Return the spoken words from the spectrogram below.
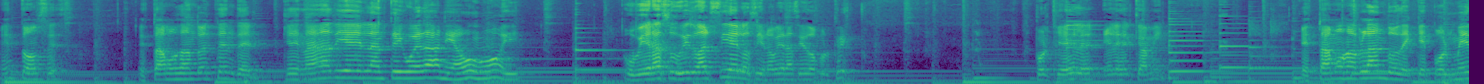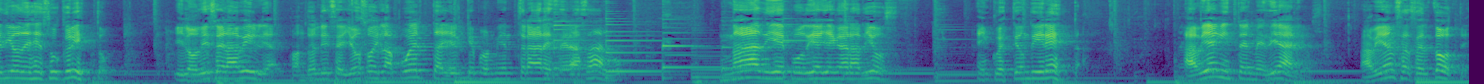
Entonces, estamos dando a entender que nadie en la antigüedad ni aún hoy hubiera subido al cielo si no hubiera sido por Cristo. Porque Él, es el camino. Estamos hablando de que por medio de Jesucristo, y lo dice la Biblia, cuando Él dice, yo soy la puerta y el que por mí entrare será salvo, nadie podía llegar a Dios en cuestión directa. Habían intermediarios, habían sacerdotes,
